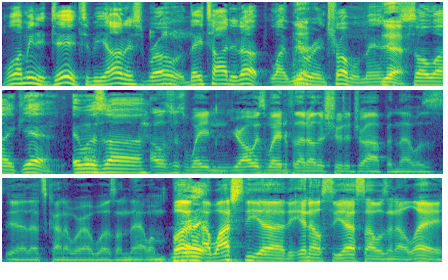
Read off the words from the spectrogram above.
Well, I mean, it did. To be honest, bro, they tied it up. Like we Yeah. were in trouble, man. Yeah. So like, yeah, it was. uh I was just waiting. You're always waiting for that other shoe to drop, and that was yeah. That's kind of where I was on that one. But Right. I watched the uh, the NLCS. I was in LA.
